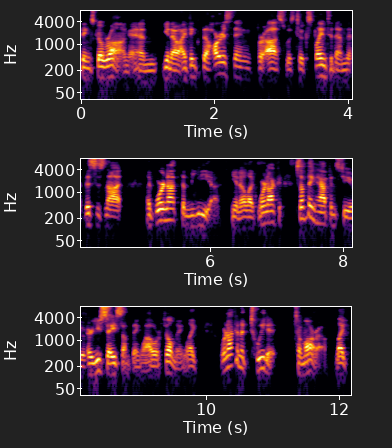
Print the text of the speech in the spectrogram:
things go wrong. And you know, I think the hardest thing for us was to explain to them that this is not like we're not the media. You know, like we're not. Something happens to you or you say something while we're filming, like we're not going to tweet it tomorrow. Like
